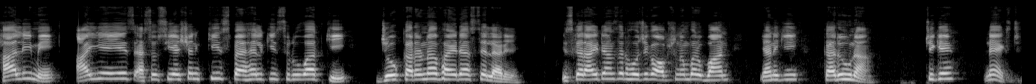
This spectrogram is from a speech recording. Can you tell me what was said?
हाल ही में आईएएस एसोसिएशन किस पहल की शुरुआत की जो करोना वायरस से लड़े। इसका राइट आंसर हो जाएगा ऑप्शन नंबर वन यानी कि करुणा। ठीक है next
